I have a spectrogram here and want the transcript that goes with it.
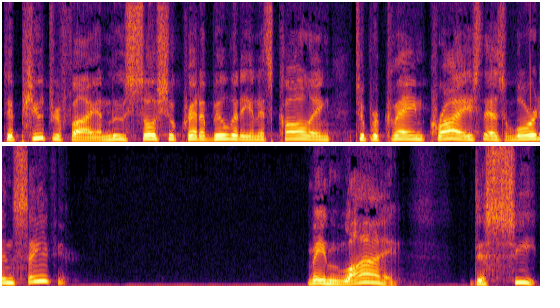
to putrefy and lose social credibility in its calling to proclaim Christ as Lord and Savior. I mean, lies, deceit,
